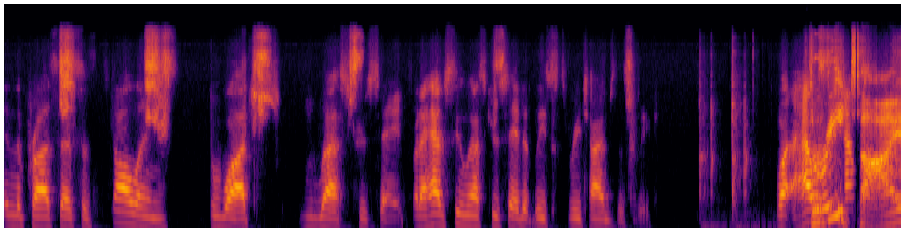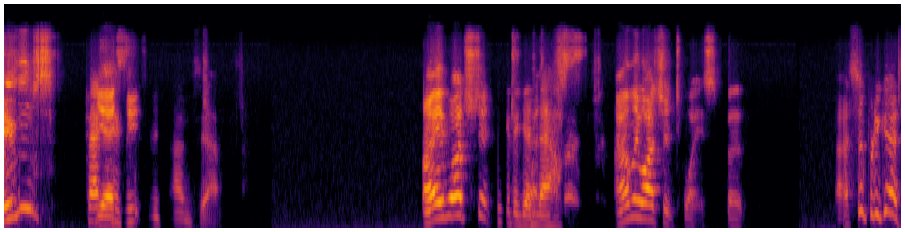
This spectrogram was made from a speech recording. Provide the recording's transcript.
in the process of stalling to watch Last Crusade. But I have seen Last Crusade at least three times this week. What? How Three how- times? technically you- three times. Yeah. I watched it. It again now. I only watched it twice, but That's still pretty good.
